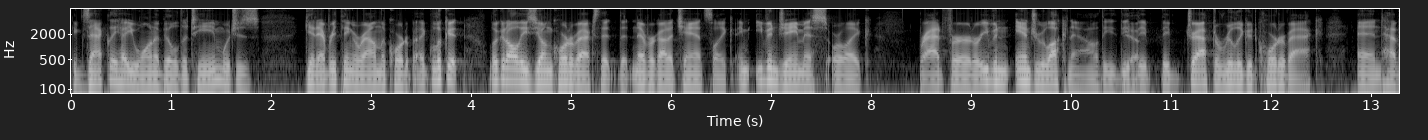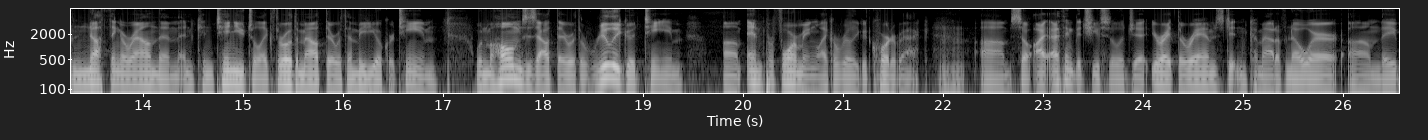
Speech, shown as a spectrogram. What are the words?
exactly how you want to build a team, which is get everything around the quarterback. Like look at look at all these young quarterbacks that, that never got a chance, like even Jameis or like Bradford or even Andrew Luck. Now they they, Yeah. they they draft a really good quarterback and have nothing around them and continue to like throw them out there with a mediocre team. When Mahomes is out there with a really good team um, and performing like a really good quarterback, um, so I, I think the Chiefs are legit. You're right. The Rams didn't come out of nowhere. Um, they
